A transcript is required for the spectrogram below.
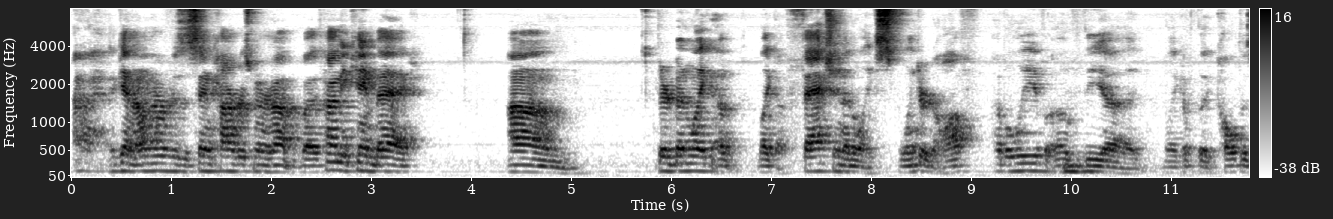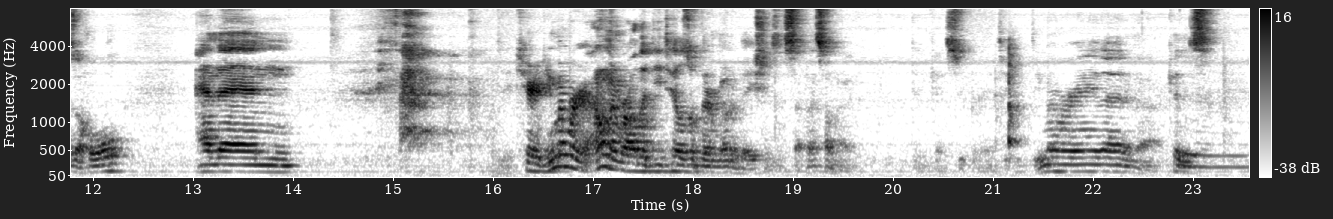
uh, again, I don't remember if it was the same congressman or not, but by the time he came back, um, there had been like a like a faction that like splintered off, I believe, of the uh, like of the cult as a whole, and then. Carrie, do you remember? I don't remember all the details of their motivations and stuff. That's something I didn't get super into. Do you remember any of that or not? Because Mm,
